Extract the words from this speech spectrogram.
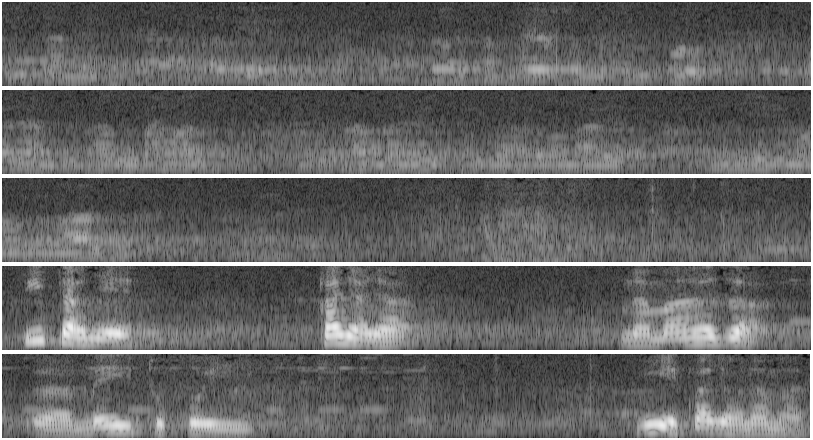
pitanje, da li, da li sam grešao na da klanjam dženazu namaz, ali znam da mi da onaj nije imao namaza. Pitanje klanjanja namaza E, mejtu koji nije klanjao namaz.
